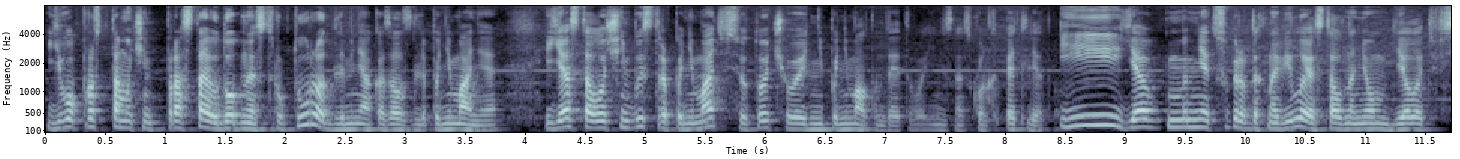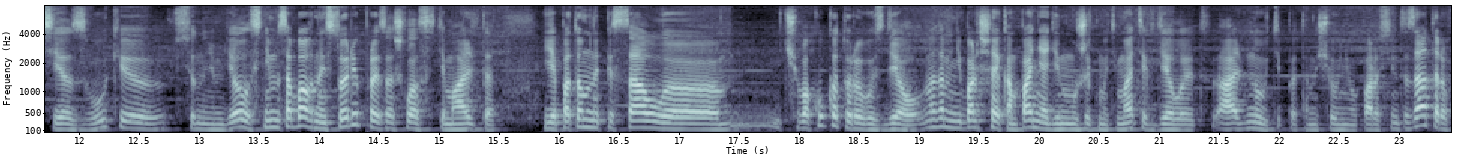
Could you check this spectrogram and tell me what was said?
Его просто там очень простая, удобная структура для меня оказалась для понимания. И я стал очень быстро понимать все то, чего я не понимал там до этого, я не знаю, сколько, пять лет. И я, меня это супер вдохновило, я стал на нем делать все звуки, все на нем делал. С ним забавная история произошла, с этим альто. Я потом написал э, чуваку, который его сделал. Ну, там небольшая компания, один мужик-математик делает, а, ну, типа, там еще у него пару синтезаторов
